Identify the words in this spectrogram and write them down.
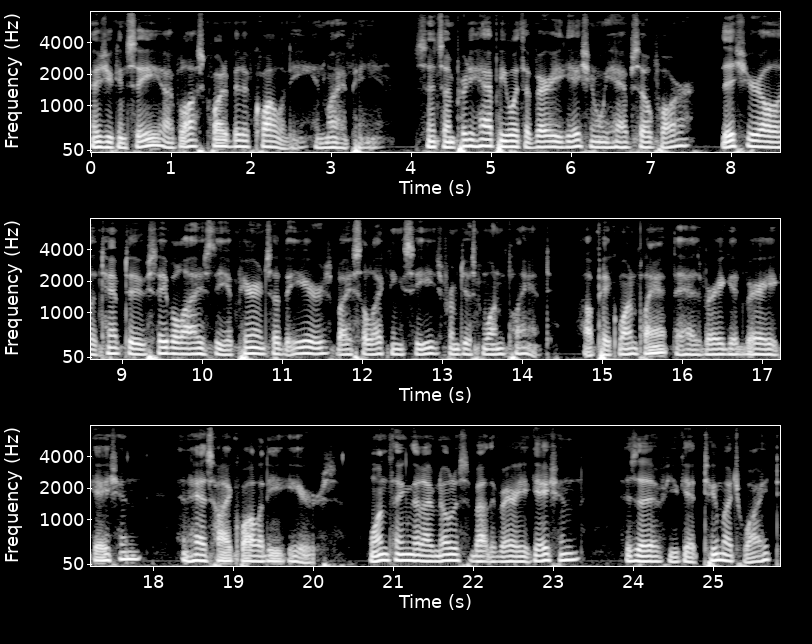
As you can see, I've lost quite a bit of quality, in my opinion. Since I'm pretty happy with the variegation we have so far, this year I'll attempt to stabilize the appearance of the ears by selecting seeds from just one plant. I'll pick one plant that has very good variegation and has high quality ears. One thing that I've noticed about the variegation is that if you get too much white,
